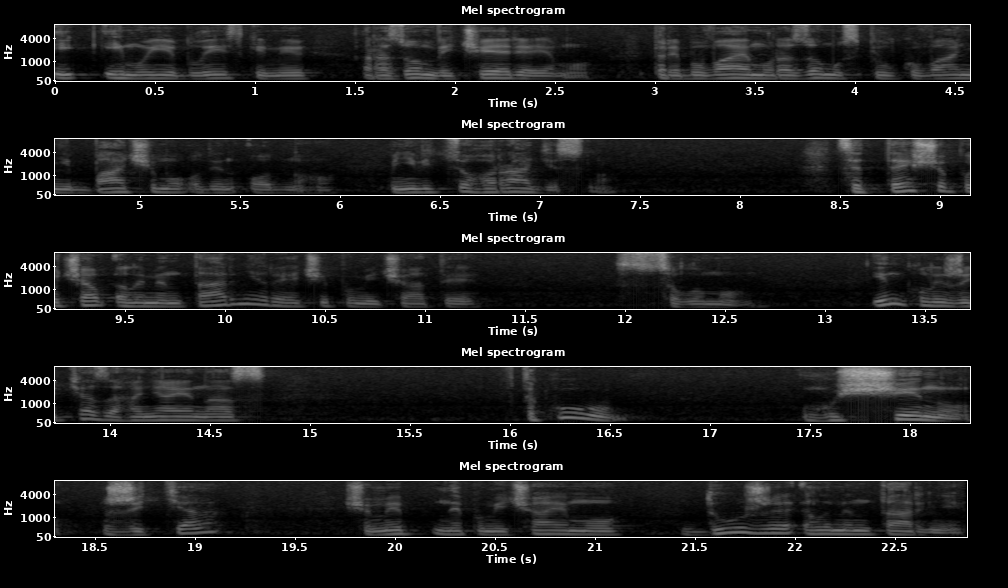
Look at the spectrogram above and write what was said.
і, і мої близькі, ми разом вечеряємо, перебуваємо разом у спілкуванні, бачимо один одного. Мені від цього радісно. Це те, що почав елементарні речі помічати Соломон. Інколи життя заганяє нас в таку гущину життя, що ми не помічаємо дуже елементарні,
